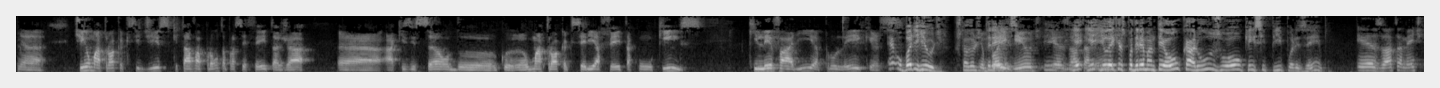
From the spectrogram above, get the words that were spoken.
É, tinha uma troca que se diz que estava pronta para ser feita já é, a aquisição do. uma troca que seria feita com o Kings, que levaria para o Lakers. É o Buddy Hilde, chutador de o três. Buddy Hilde, e, exatamente. E, e, o Lakers poderia manter ou o Caruso ou o KCP, por exemplo. Exatamente.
